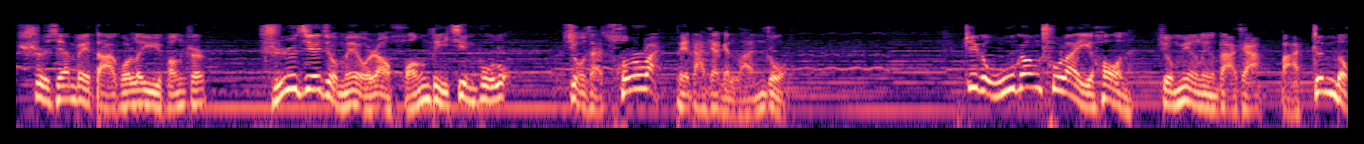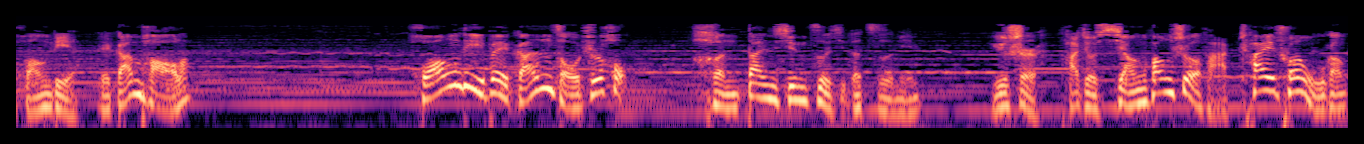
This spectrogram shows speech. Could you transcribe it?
事先被打过了预防针，直接就没有让皇帝进部落，就在村外被大家给拦住了。这个吴刚出来以后呢，就命令大家把真的皇帝给赶跑了。皇帝被赶走之后，很担心自己的子民，于是他就想方设法拆穿吴刚。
